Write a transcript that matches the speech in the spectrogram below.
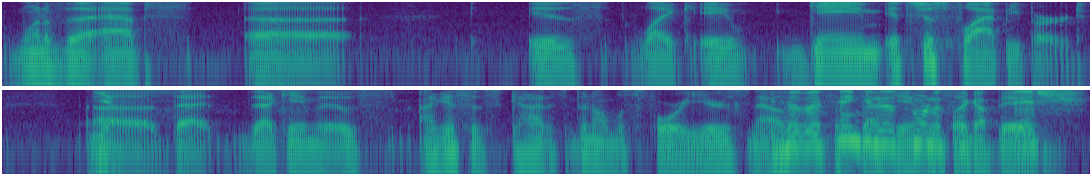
one of the apps. Uh, is like a game. It's just Flappy Bird. Yes. Uh, that that game. It was. I guess it's God. It's been almost four years now. Because I think in this one was, it's like, a big. fish.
